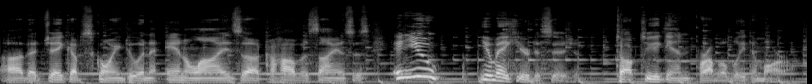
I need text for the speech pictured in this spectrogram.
uh, that Jacob's going to an- analyze uh, Cassava Sciences. And you, you make your decision. Talk to you again probably tomorrow.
